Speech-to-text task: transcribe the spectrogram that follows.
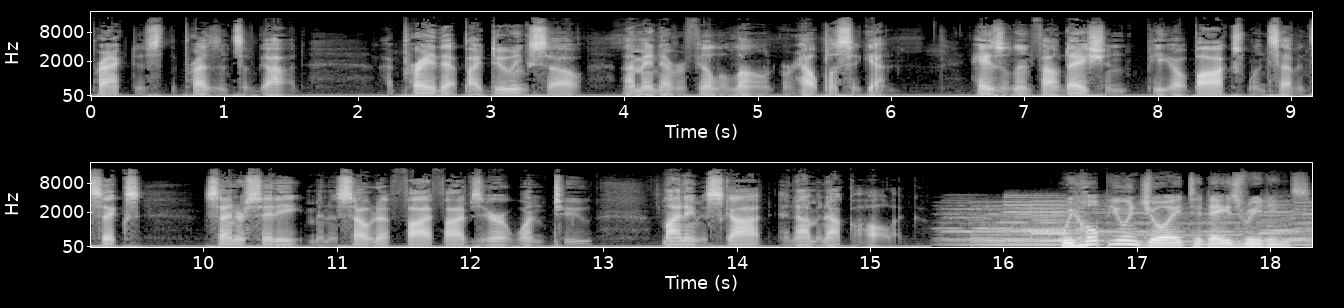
practice the presence of God. I pray that by doing so, I may never feel alone or helpless again. Hazelden Foundation, P.O. Box 176, Center City, Minnesota 55012. My name is Scott, and I'm an alcoholic. We hope you enjoy today's readings.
